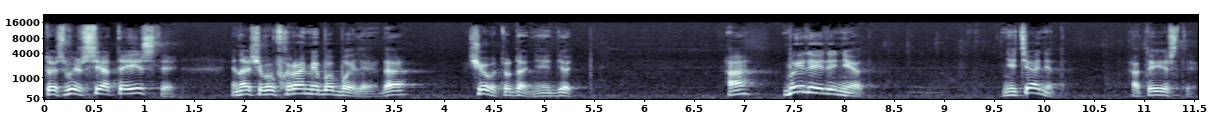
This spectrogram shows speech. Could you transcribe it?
То есть вы же все атеисты, иначе вы в храме бы были, да? Чего вы туда не идете? А? Были или нет? Не тянет? Атеисты.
